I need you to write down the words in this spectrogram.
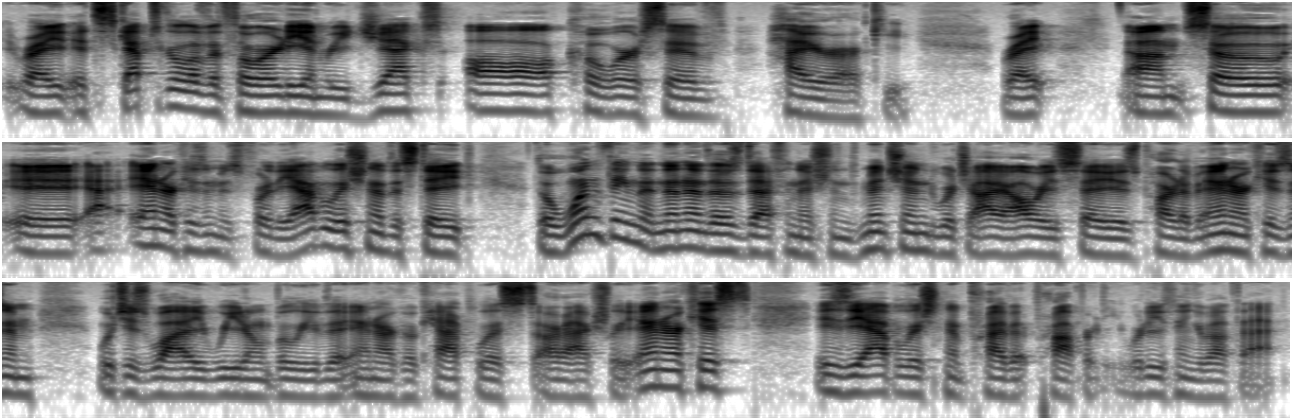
right. It's skeptical of authority and rejects all coercive hierarchy, right? Um, so uh, anarchism is for the abolition of the state. The one thing that none of those definitions mentioned, which I always say is part of anarchism, which is why we don't believe that anarcho-capitalists are actually anarchists, is the abolition of private property. What do you think about that?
